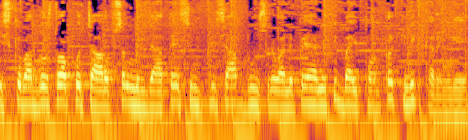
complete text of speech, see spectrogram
इसके बाद दोस्तों, आपको चार ऑप्शन मिल जाते हैं सिंपली से आप दूसरे वाले पे, यानी कि बाई पर क्लिक करेंगे।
